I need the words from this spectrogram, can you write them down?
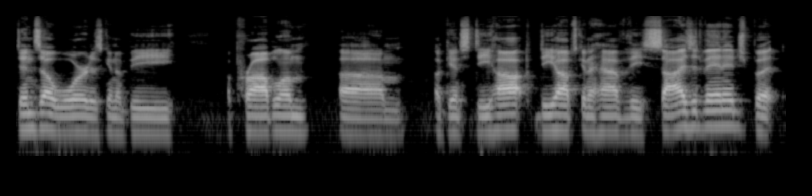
Denzel Ward is going to be a problem um, against D Hop. D Hop's going to have the size advantage, but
